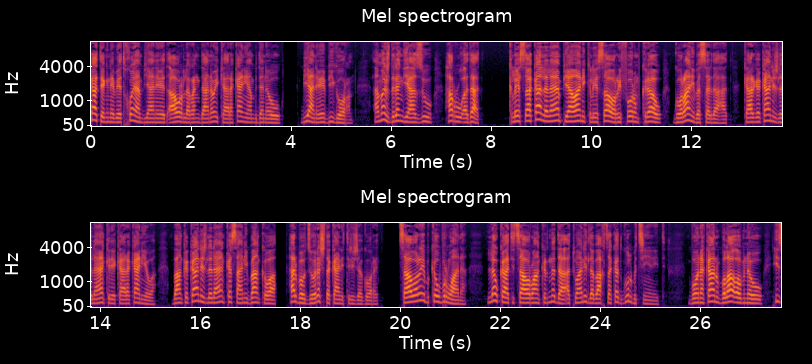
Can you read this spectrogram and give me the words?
کاتێک نەبێت خۆیان بیانەوێت ئاوڕ لە ڕەنگدانەوەی کارەکانیان بدەنەوە و بیانەوێ بیگۆڕن ئەمەش درەنگ یا زوو هەر ڕوو ئەدات. کڵێساکان لەلایەن پیاوانی کڵێساوە ڕیفۆرم کرا و گۆڕانی بەسەردا هات، کارگەکانیش لەلایەن کرێکارەکانیەوە، بانکەکانیش لەلایەن کەسانی بانکەوە هەر بەو جۆرە شتەکانی تریش ئەگۆڕێت. چاوەڕێ بکە و بڕوانە. لەو کاتی چاوەڕوانکردنەدا ئەتوانیت لە باخچەکەت گوڵ بچینیت. بۆنەکان و بڵاو ئەبنەوە و هیچ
